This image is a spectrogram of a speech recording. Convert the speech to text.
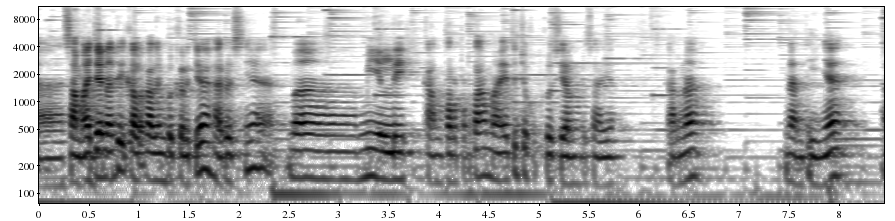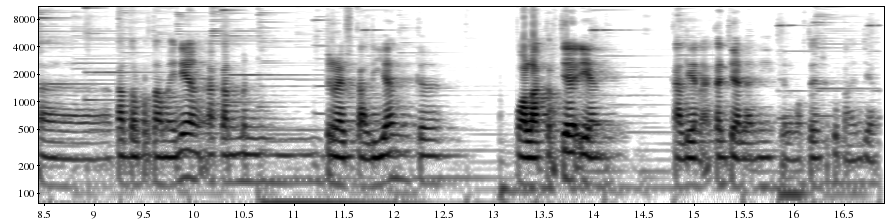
Uh, sama aja nanti kalau kalian bekerja harusnya memilih kantor pertama itu cukup krusial menurut saya karena nantinya uh, kantor pertama ini yang akan mendrive kalian ke pola kerja yang kalian akan jalani dalam waktu yang cukup panjang.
